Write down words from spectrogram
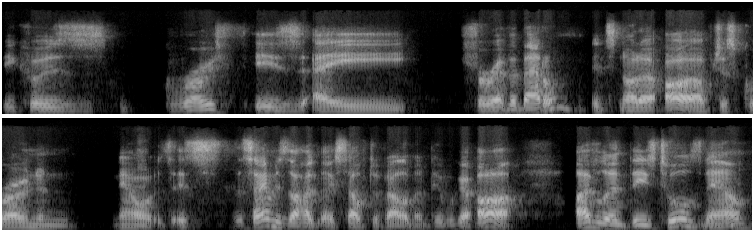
because growth is a forever battle. It's not a, oh, I've just grown and now it's, it's the same as the like self development. People go, oh, I've learned these tools now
